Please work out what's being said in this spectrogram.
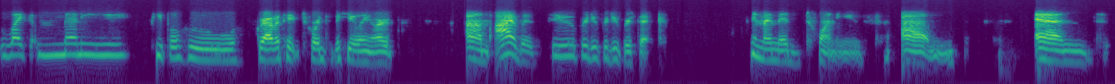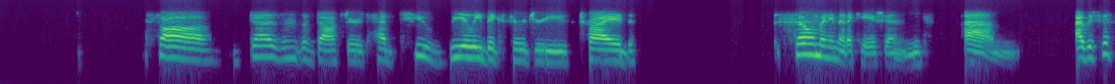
like many people who gravitate towards the healing arts, um, I was super duper duper sick in my mid 20s um, and saw dozens of doctors, had two really big surgeries, tried so many medications. Um, I was just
